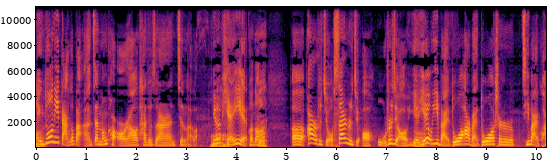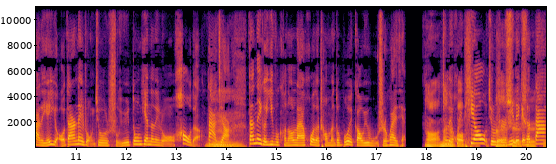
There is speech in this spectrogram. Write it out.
顶多你打个板在门口，然后他就自然而然进来了，因为便宜，可能对呃二十九、三十九、五十九，啊也也有一百多、二百多，甚至几百块的也有，但是那种就属于冬天的那种厚的大件儿，嗯但那个衣服可能来货的成本都不会高于五十块钱，啊，那就得会挑，就是你得给它搭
